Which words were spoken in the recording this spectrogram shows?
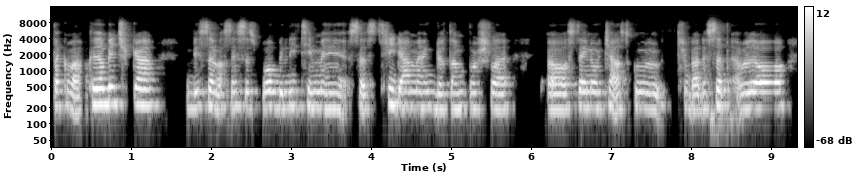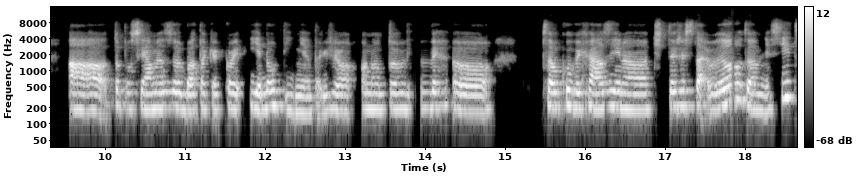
taková krabička, kdy se vlastně se spolubydlícími se střídáme, kdo tam pošle uh, stejnou částku, třeba 10 euro a to posíláme zhruba tak jako jednou týdně, takže ono to vy, uh, celku vychází na 400 euro za měsíc.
